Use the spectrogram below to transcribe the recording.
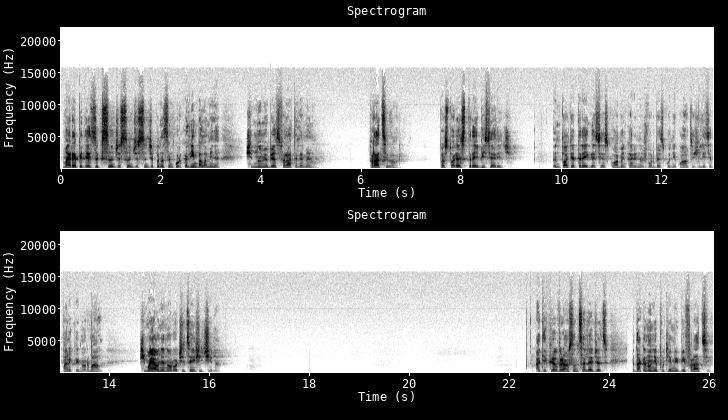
mai repede zic sânge, sânge, sânge, până se încurcă limba la mine și nu-mi iubesc fratele meu. Fraților, păstoresc trei biserici. În toate trei găsesc oameni care nu-și vorbesc unii cu alții și li se pare că e normal. Și mai au nenorociță și cină. Adică vreau să înțelegeți că dacă nu ne putem iubi frații,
